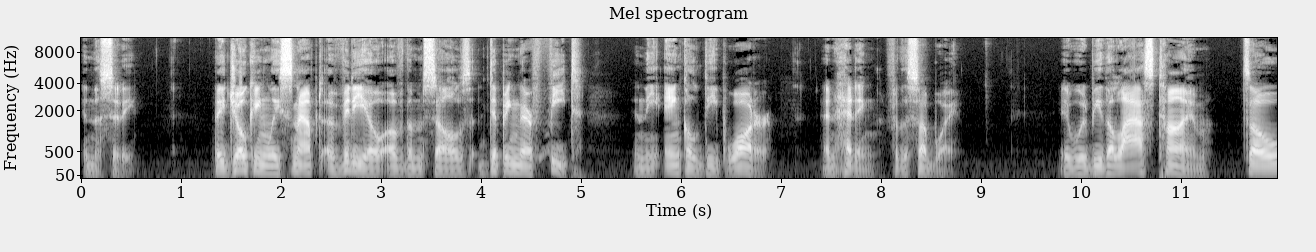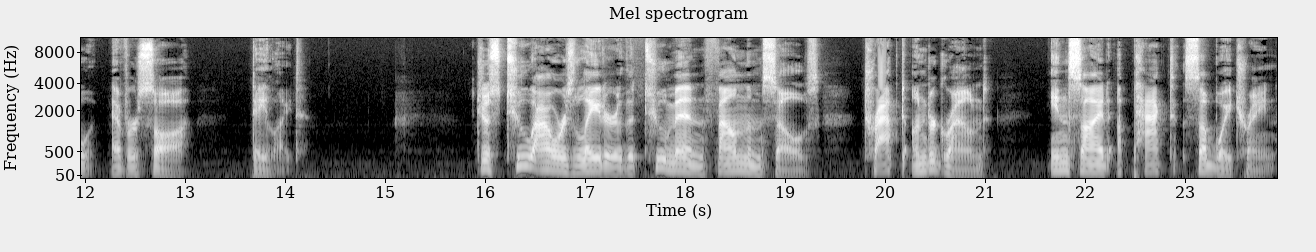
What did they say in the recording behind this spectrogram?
in the city. They jokingly snapped a video of themselves dipping their feet in the ankle deep water and heading for the subway. It would be the last time Zhou ever saw daylight. Just two hours later, the two men found themselves trapped underground inside a packed subway train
